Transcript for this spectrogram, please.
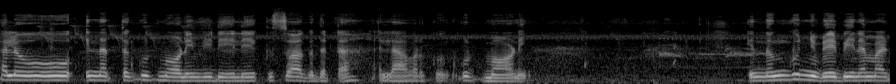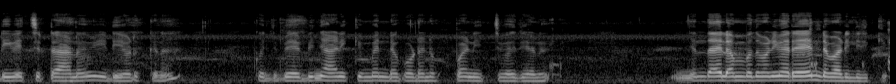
ഹലോ ഇന്നത്തെ ഗുഡ് മോർണിംഗ് വീഡിയോയിലേക്ക് സ്വാഗതം എല്ലാവർക്കും. Good morning. ഇന്നും കുഞ്ഞു ബേബീനെ മടി വെച്ചിട്ടാണ് വീഡിയോ എടുക്കുന്നത് കുഞ്ഞു ബേബി ഞാണിക്കുമ്പോൾ എന്റെ കൂടെ ഉപ്പ വരികയാണ്. എന്തായാലും ഒമ്പത് മണി വരെ എന്റെ മടിയിലിരിക്കും.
